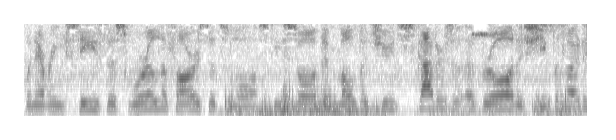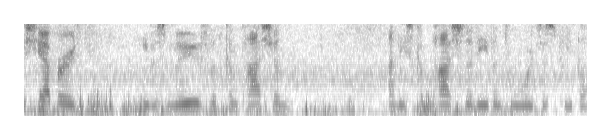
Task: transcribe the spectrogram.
whenever he sees this world of ours that's lost. He saw the multitude scattered abroad, as sheep without a shepherd. He was moved with compassion, and he's compassionate even towards his people.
